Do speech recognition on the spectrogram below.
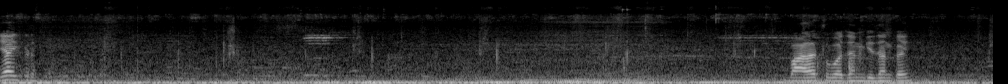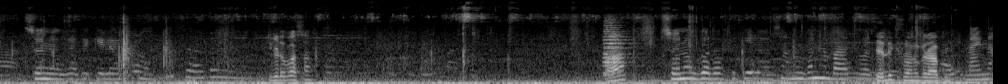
या इकडे. बाळाचं वजन गिजन काही? सोनोग्राफी केल्यावर तिकडे बसा. हा? सोनोग्राफी केल्यावर सांगतो ना बाळाचं वजन. केली सोनोग्राफी? नाही ना.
